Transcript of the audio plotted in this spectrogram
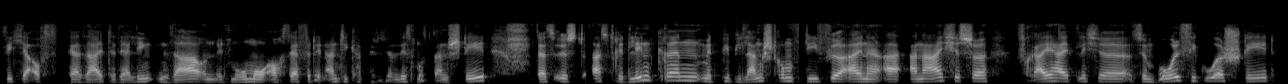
sich ja auf der Seite der Linken sah und mit Momo auch sehr für den Antikapitalismus dann steht. Das ist Astrid Lindgren mit Pippi Langstrumpf, die für eine anarchische, freiheitliche Symbolfigur steht.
